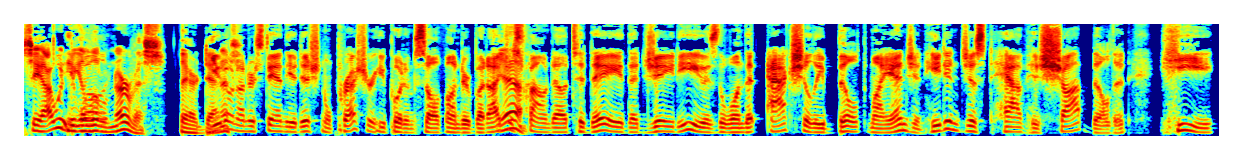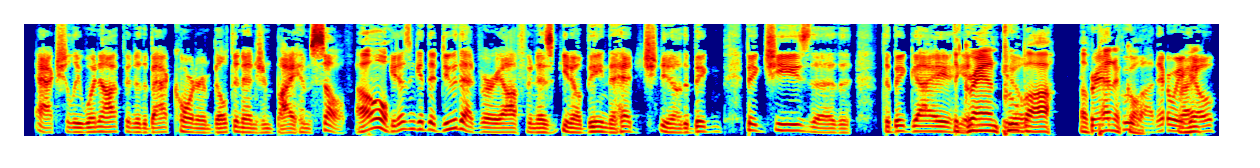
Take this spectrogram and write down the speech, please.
See, I would be Yeah, a little nervous there, Dennis. You don't understand the additional pressure he put himself under, but I Yeah. just found out today that JD is the one that actually built my engine. He didn't just have his shop build it. He actually went off into the back corner and built an engine by himself. Oh. He doesn't get to do that very often as, you know, being the head, you know, the big, big cheese, the, the, the big guy. the grand know, poobah of Grand Pinnacle. Poobah, There we right? go.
